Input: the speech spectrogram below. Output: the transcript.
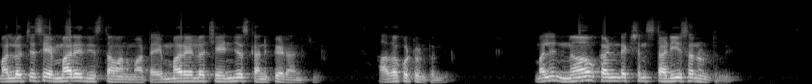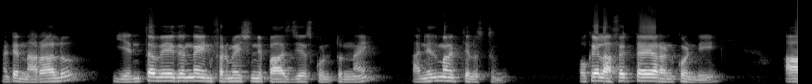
మళ్ళీ వచ్చేసి ఎంఆర్ఐ తీస్తామన్నమాట. ఎంఆర్ఐలో చేంజెస్ కనిపించడానికి అదొకటి ఉంటుంది. మళ్ళీ నర్వ్ కండక్షన్ స్టడీస్ అని ఉంటుంది. అంటే నరాలు ఎంత వేగంగా ఇన్ఫర్మేషన్ని పాస్ చేసుకుంటున్నాయి అనేది మనకు తెలుస్తుంది. ఒకవేళ అఫెక్ట్ అయ్యారు అనుకోండి ఆ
